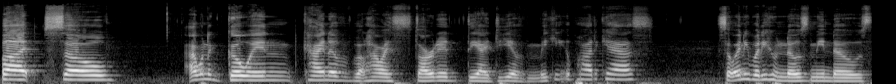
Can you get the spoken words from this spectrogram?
But so I want to go in kind of about how I started the idea of making a podcast. So anybody who knows me knows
